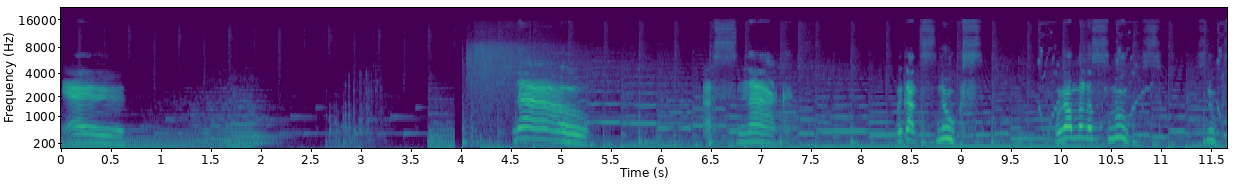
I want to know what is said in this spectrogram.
Yeah. No! A snack. We got snooks. We got little snooks. Snooks.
